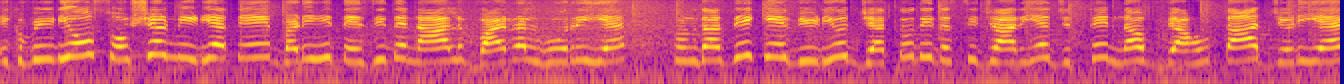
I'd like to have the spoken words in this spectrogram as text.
ਇੱਕ ਵੀਡੀਓ ਸੋਸ਼ਲ ਮੀਡੀਆ ਤੇ ਬੜੀ ਹੀ ਤੇਜ਼ੀ ਦੇ ਨਾਲ ਵਾਇਰਲ ਹੋ ਰਹੀ ਹੈ। ਤੁਹਾਨੂੰ ਦੱਸ ਦਈਏ ਕਿ ਇਹ ਵੀਡੀਓ ਜੈਤੋ ਦੀ ਦੱਸੀ ਜਾ ਰਹੀ ਹੈ, ਜਿੱਥੇ ਨਵ ਵਿਆਹੁਤਾ ਜਿਹੜੀ ਹੈ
